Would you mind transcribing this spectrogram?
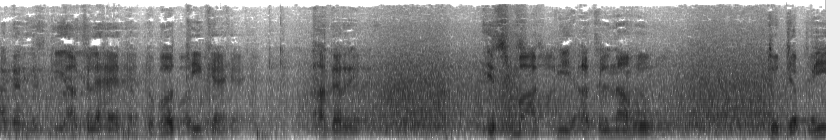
अगर इसकी असल है, तब तो बहुत ठीक है। अगर इस बात की असल ना हो तो जब भी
